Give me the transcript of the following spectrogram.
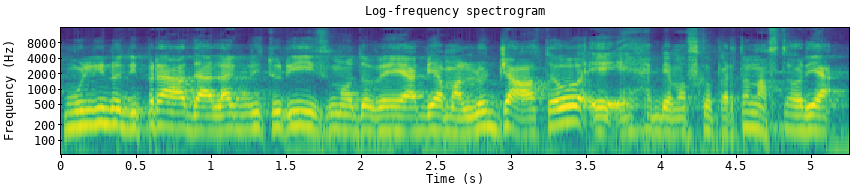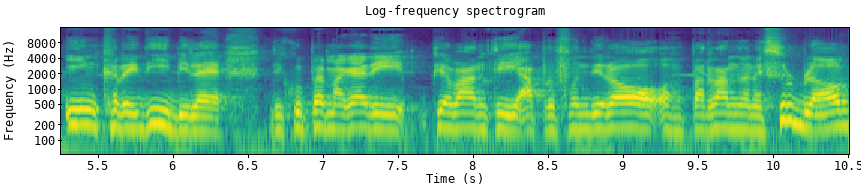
Mulino di Prada, l'agriturismo dove abbiamo alloggiato e abbiamo scoperto una storia incredibile di cui poi magari più avanti approfondirò parlandone sul blog,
